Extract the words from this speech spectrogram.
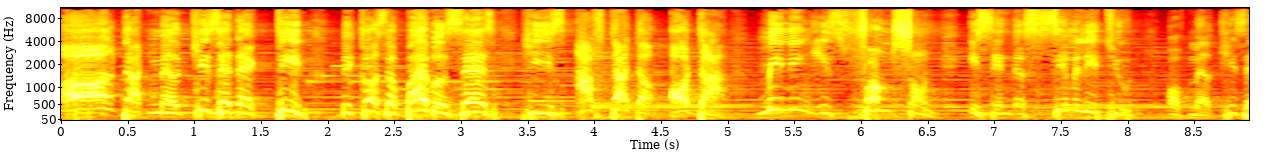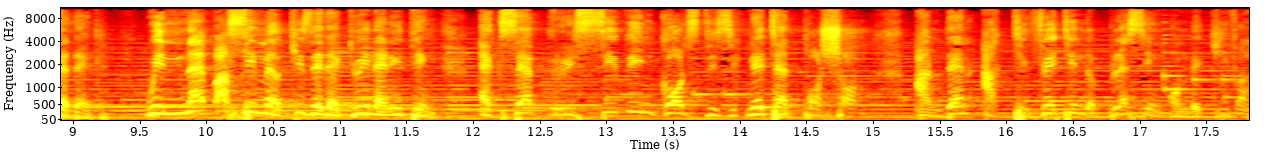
All that Melchizedek did because the Bible says he is after the order meaning his function is in the similitude of Melchizedek. We never see Melchizedek doing anything except receiving God's designated portion and then activating the blessing on the giver.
